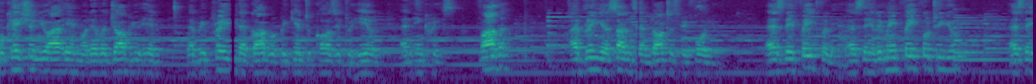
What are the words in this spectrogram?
vocation you are in, whatever job you're in, that we pray that God will begin to cause it to heal and increase. Father, I bring your sons and daughters before you as they faithfully, as they remain faithful to you, as they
